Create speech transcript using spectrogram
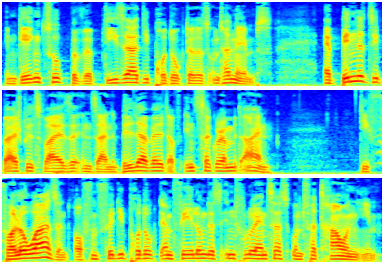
im Gegenzug bewirbt dieser die Produkte des Unternehmens. Er bindet sie beispielsweise in seine Bilderwelt auf Instagram mit ein. Die Follower sind offen für die Produktempfehlung des Influencers und vertrauen ihm.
